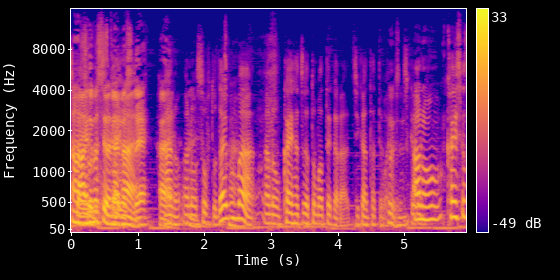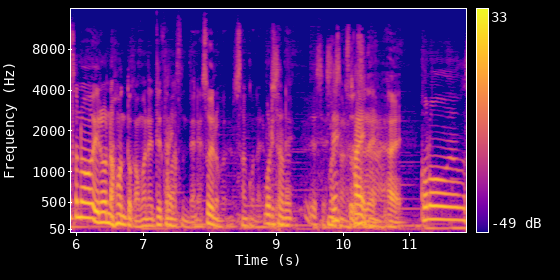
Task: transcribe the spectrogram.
あありますよねね。はい。あのあのソフトだいぶまああの開発が止まってから時間経ってますすけど。ね。あの解説のいろんな本とかもね出てますんでね、そういうのも参考になりますよ森さんのね。ですですね森さん。のそうですね。はいはい。この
